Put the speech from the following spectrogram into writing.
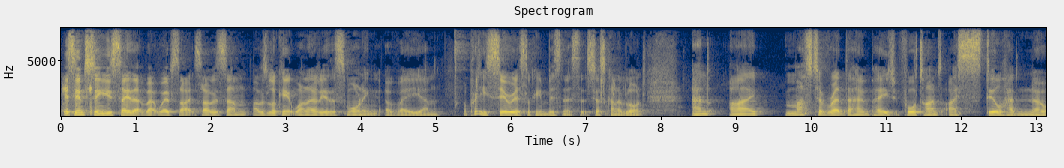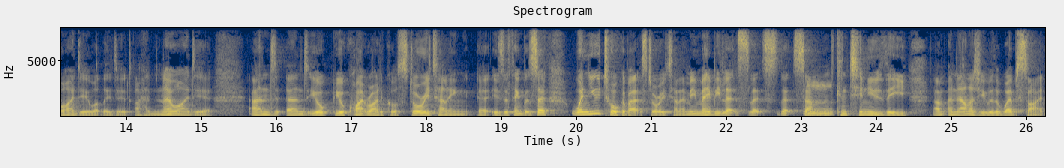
it's interesting you say that about websites. I was um, I was looking at one earlier this morning of a um, a pretty serious looking business that's just kind of launched, and I must have read the homepage four times. I still had no idea what they did. I had no idea and and you're you're quite right. Of course, storytelling uh, is a thing. But so when you talk about storytelling, I mean, maybe let's let's let's um, mm. continue the um, analogy with a website.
